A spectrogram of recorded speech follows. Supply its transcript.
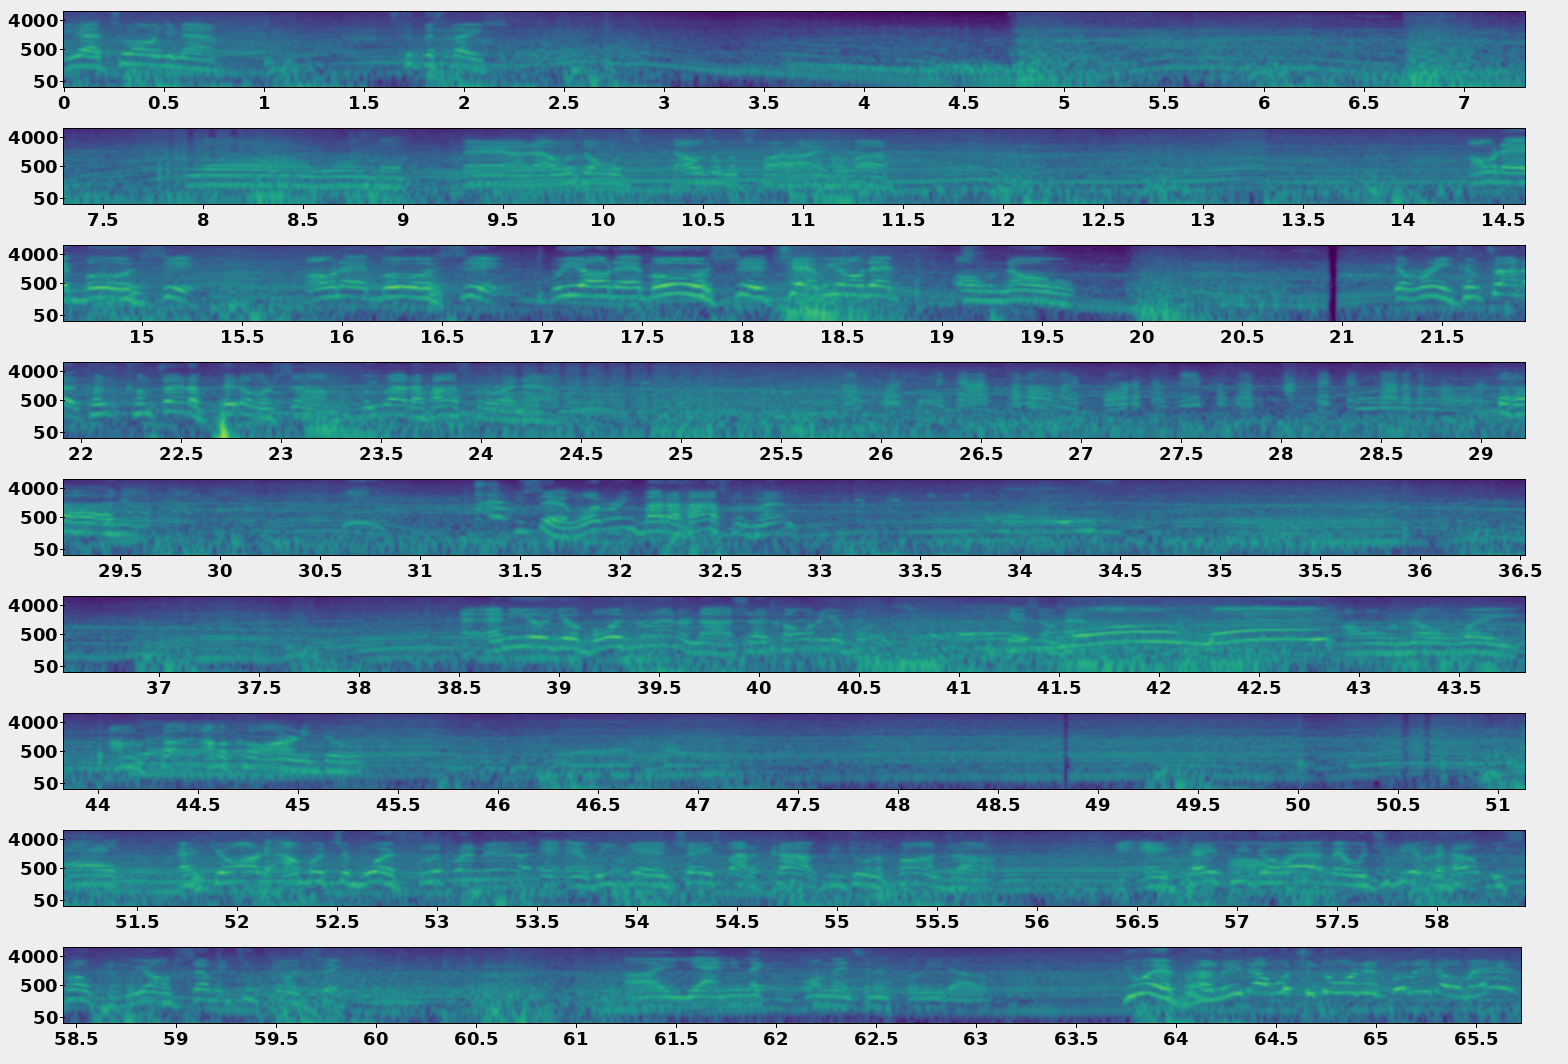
You got two on you now. Stupid space. No, I ruined it. Damn, that was almost that was almost fire. I ain't gonna lie. On that bullshit. On that bullshit. We on that bullshit, chat. We on that. Oh no. Yo, Ring, come try to come, come try to pit him or something. We by the hospital right now. I'm pushing the gas pedal and like four different vehicles are toxic and none of them are working. You said what, Ring? By the hospital, man. Any of your boys around or not? Should I call one of your boys? In case something happens. No, man. Oh no way. I'm gonna call, I'm gonna call Arnie, dude. Hey, Hey, yo, Arnie, I'm with your boy Flip right now, and, and we getting chased by the cops. We doing a pawn job. In, in case we oh, go out, man, would you be able to help? We smoking. We on 72.6. uh, yeah, I need like four minutes in Paleto. You in Paleto? What you doing in Paleto, man?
